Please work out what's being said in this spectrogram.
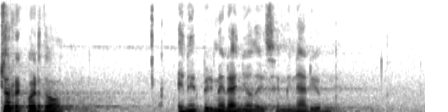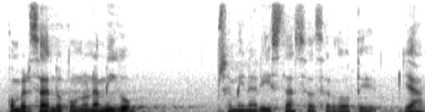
Yo recuerdo en el primer año del seminario, conversando con un amigo, seminarista, sacerdote ya,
